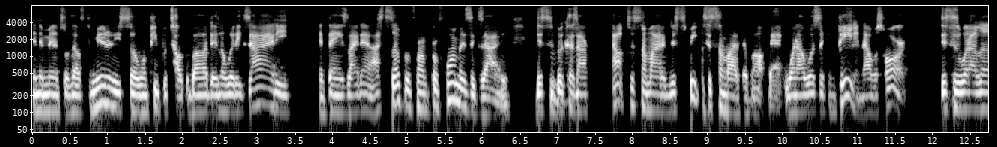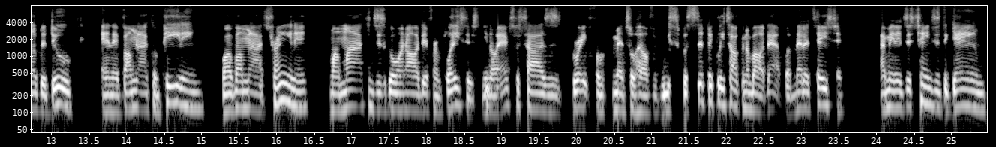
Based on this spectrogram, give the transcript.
in the mental health community. So when people talk about dealing with anxiety and things like that, I suffer from performance anxiety. This is because mm-hmm. I out to somebody to speak to somebody about that. When I wasn't competing, that was hard. This is what I love to do. And if I'm not competing or if I'm not training, my mind can just go in all different places. You know, exercise is great for mental health. If we specifically talking about that, but meditation, I mean, it just changes the game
